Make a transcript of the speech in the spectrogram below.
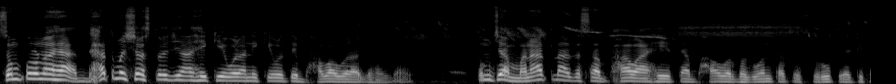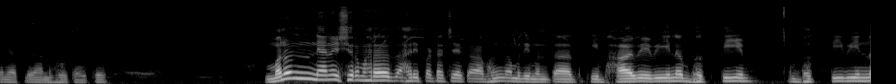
संपूर्ण हे अध्यात्मशास्त्र जे आहे केवळ आणि केवळ ते भावावर आधारित आहे. तुमच्या मनातला जसा भाव आहे त्या भावावर भगवंताचं स्वरूप या ठिकाणी आपल्याला अनुभवता येतं. म्हणून ज्ञानेश्वर महाराज हरिपाठाच्या एका अभंगामध्ये म्हणतात की भावेविन भक्ती भक्ती विन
